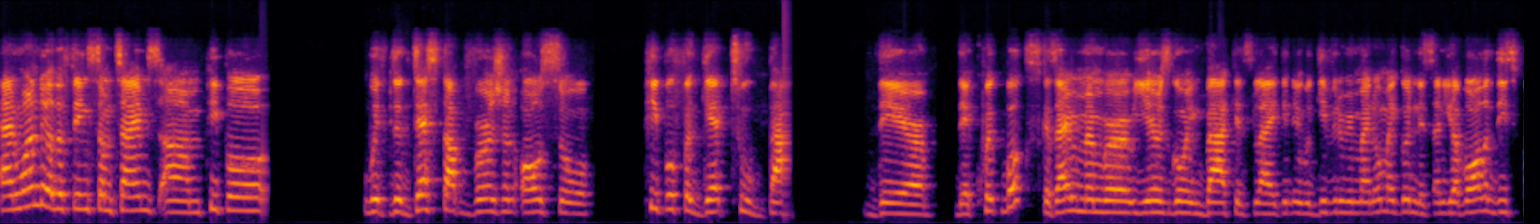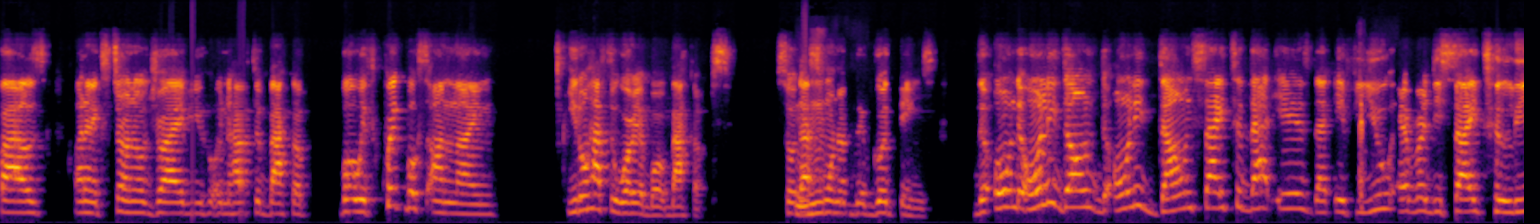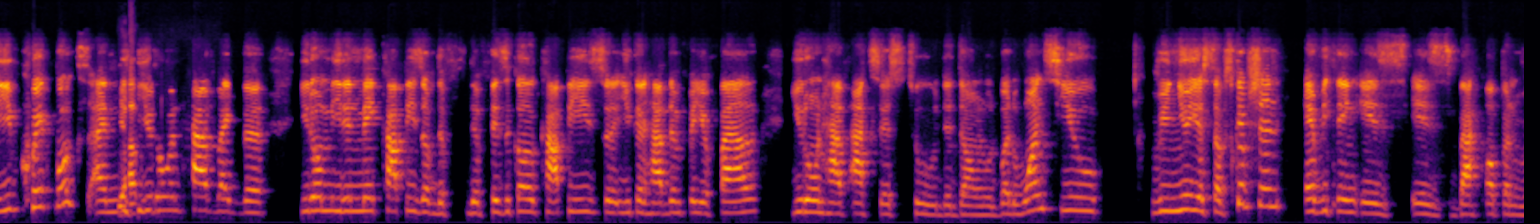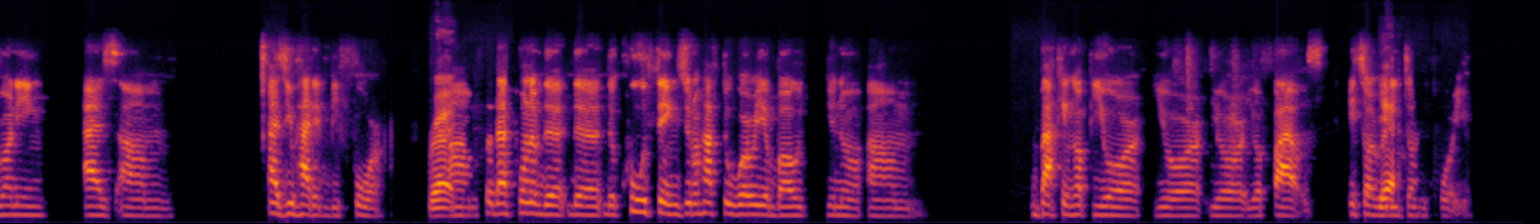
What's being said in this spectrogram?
And one of the other things sometimes um, people with the desktop version also people forget to back their their QuickBooks because I remember years going back, it's like it would give you the reminder, oh my goodness, and you have all of these files on an external drive you have to back up. But with QuickBooks Online, you don't have to worry about backups. So that's mm-hmm. one of the good things. The only the only down the only downside to that is that if you ever decide to leave QuickBooks and yep. you don't have like the you don't you didn't make copies of the the physical copies so that you can have them for your file, you don't have access to the download. But once you renew your subscription, everything is is back up and running as um as you had it before. Right. Um, so that's one of the, the the cool things. You don't have to worry about you know um, backing up your your your your files. It's already yeah. done for you.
